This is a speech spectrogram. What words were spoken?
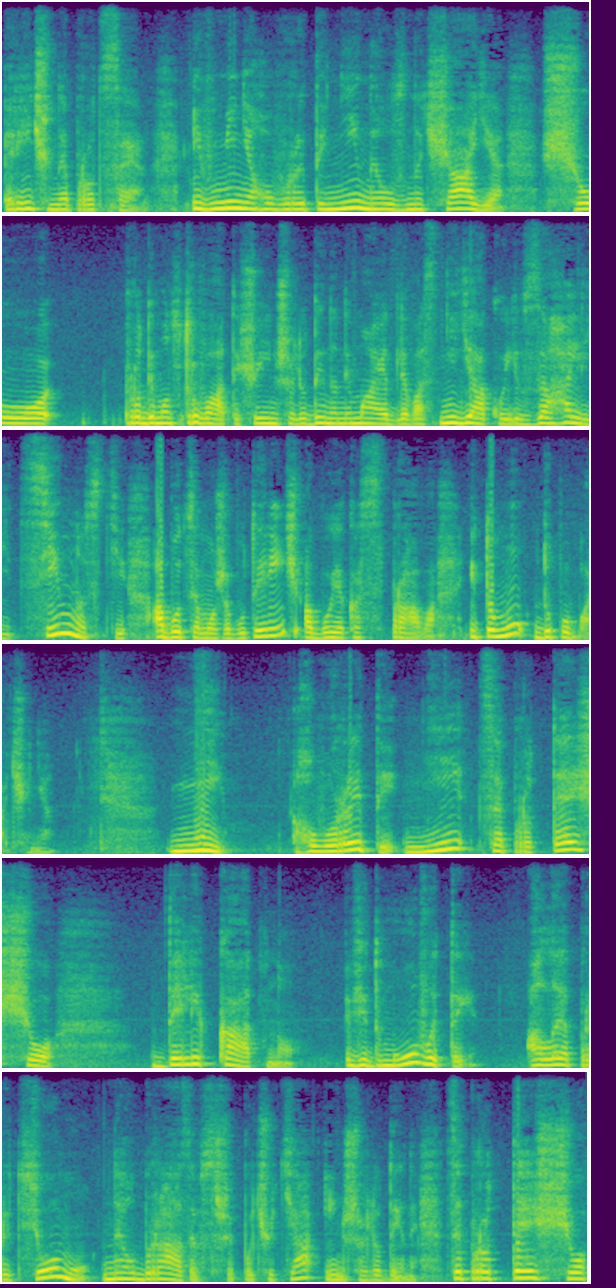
Річ не про це. І вміння говорити ні не означає, що продемонструвати, що інша людина не має для вас ніякої взагалі цінності, або це може бути річ, або якась справа. І тому до побачення. Ні. Говорити ні це про те, що делікатно відмовити, але при цьому не образивши почуття іншої людини. Це про те, що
